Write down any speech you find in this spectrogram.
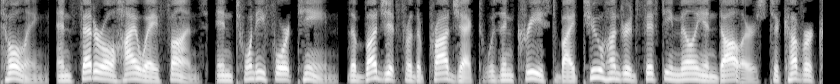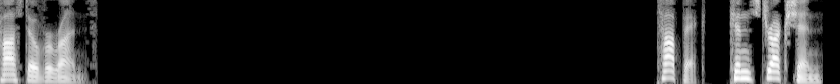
tolling, and federal highway funds. In 2014, the budget for the project was increased by $250 million to cover cost overruns. Topic: Construction.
